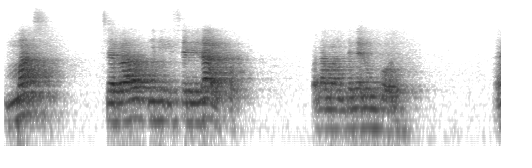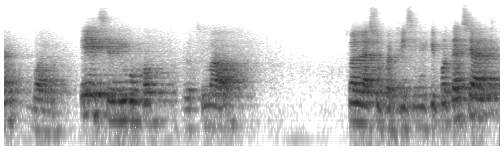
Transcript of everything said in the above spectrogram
más cerrado tiene que ser el arco para mantener un bol. ¿eh? Bueno, ese dibujo aproximado son las superficies equipotenciales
